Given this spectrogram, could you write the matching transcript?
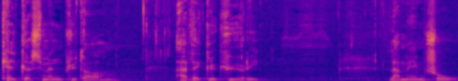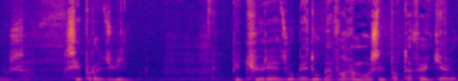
Quelques semaines plus tard, avec le curé, la même chose s'est produite. Puis le curé a dit au bédo, ben, il faut ramasser le portefeuille qu'il y a là.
